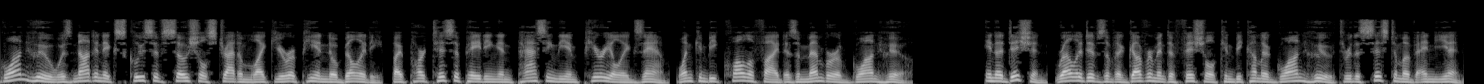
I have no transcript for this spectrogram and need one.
Guanhu was not an exclusive social stratum like European nobility. By participating and passing the imperial exam, one can be qualified as a member of Guanhu. In addition, relatives of a government official can become a Guanhu through the system of Enyin.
